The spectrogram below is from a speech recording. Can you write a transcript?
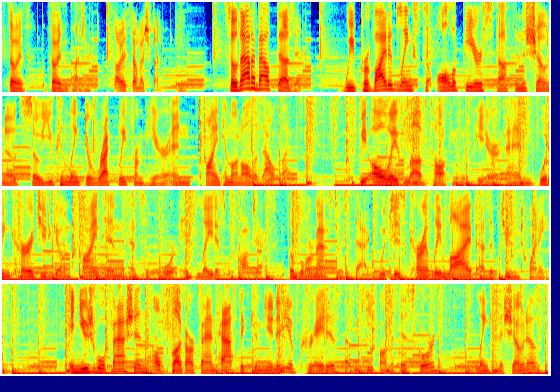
It's always it's always a pleasure. It's always so much fun. So that about does it. We provided links to all of Peter's stuff in the show notes so you can link directly from here and find him on all his outlets. We always love talking with Peter and would encourage you to go and find him and support his latest project, the Lore Masters deck, which is currently live as of June 20. In usual fashion, I'll plug our fantastic community of creatives that we keep on the Discord. Link in the show notes,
